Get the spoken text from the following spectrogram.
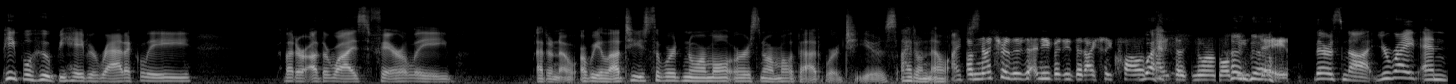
people who behave erratically, but are otherwise fairly I don't know. Are we allowed to use the word normal, or is normal a bad word to use? I don't know. I just, I'm not sure there's anybody that actually qualifies as normal these days. There's not. You're right, and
